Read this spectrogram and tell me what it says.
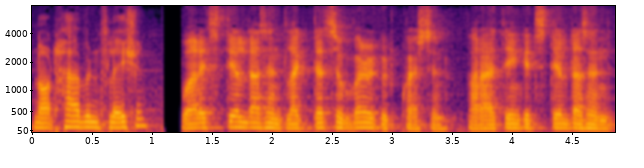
not have inflation well it still doesn't like that's a very good question but i think it still doesn't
